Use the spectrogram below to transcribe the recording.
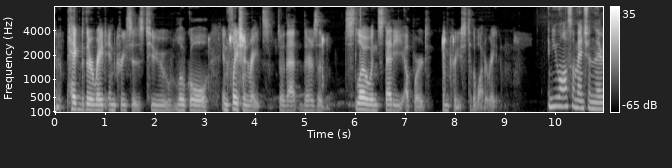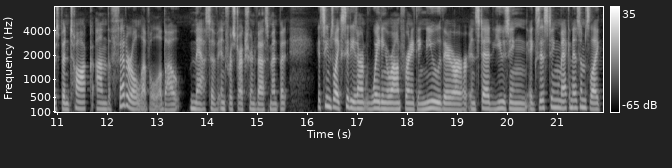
kind of pegged their rate increases to local inflation rates so that there's a slow and steady upward increase to the water rate. And you also mentioned there's been talk on the federal level about massive infrastructure investment, but it seems like cities aren't waiting around for anything new. They are instead using existing mechanisms like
